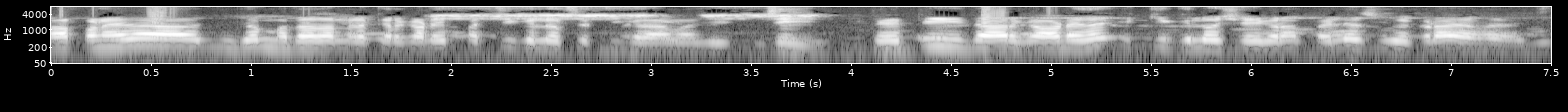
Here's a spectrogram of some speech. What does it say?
ਆਪਣਾ ਇਹਦਾ ਜੋ ਮਦਰ ਦਾ ਮਿਲਕ ਰਿਕਾਰਡ 25 ਕਿਲੋ 121 ਗ੍ਰਾਮ ਹੈ ਜੀ। ਜੀ। ਤੇ ਧੀ ਦਾ ਰਿਕਾਰਡ ਇਹਦਾ 21 ਕਿਲੋ 6 ਗ੍ਰਾਮ ਪਹਿਲੇ ਸੂਏ ਕਢਾਇਆ ਹੋਇਆ ਜੀ।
